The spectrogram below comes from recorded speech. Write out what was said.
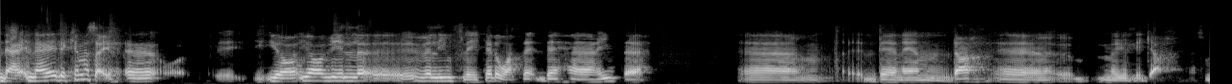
nej, nej, det kan man säga. Jag, jag vill eh, väl inflika då att det, det här inte eh, den enda eh, möjliga, alltså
